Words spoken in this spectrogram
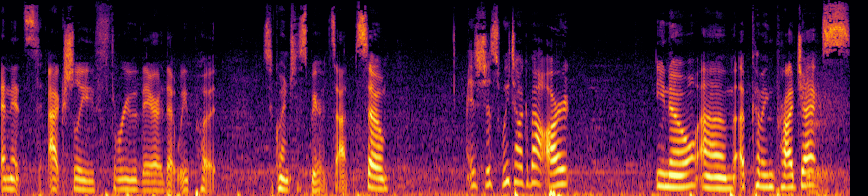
and it's actually through there that we put Sequential Spirits up. So it's just we talk about art, you know, um, upcoming projects.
